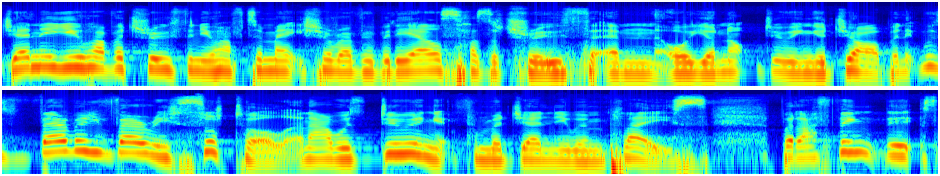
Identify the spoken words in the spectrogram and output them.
Jenny, you have a truth and you have to make sure everybody else has a truth um, or you're not doing your job. And it was very, very subtle and I was doing it from a genuine place. But I think this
